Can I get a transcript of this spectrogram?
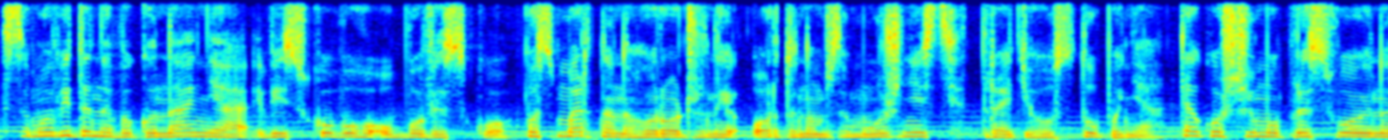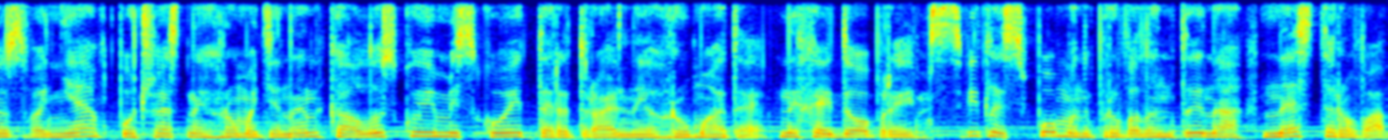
самовіддане виконання військового обов'язку, посмертно нагороджений орденом за мужність третього ступеня. Також йому присвоєно звання почесний громадянин Калузької міської територіальної громади. Нехай добрий світлий спомин про Валентина Нестерова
